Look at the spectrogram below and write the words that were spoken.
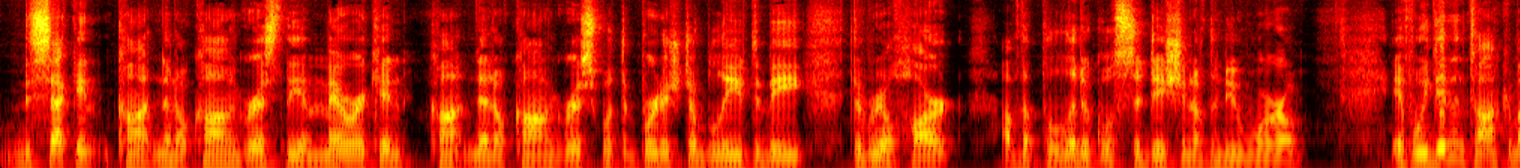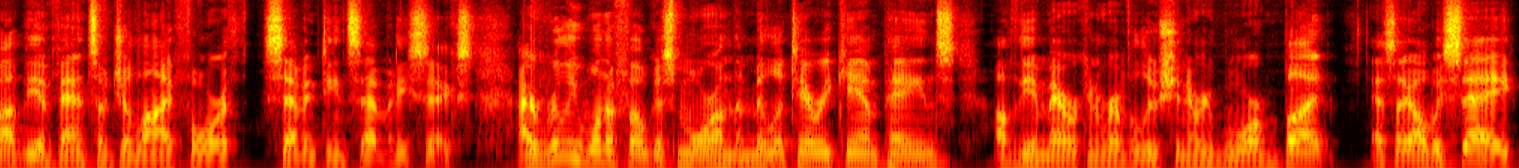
the Second Continental Congress, the American Continental Congress, what the British believe to be the real heart of the political sedition of the New World. If we didn't talk about the events of July 4th, 1776, I really want to focus more on the military campaigns of the American Revolutionary War, but as I always say,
